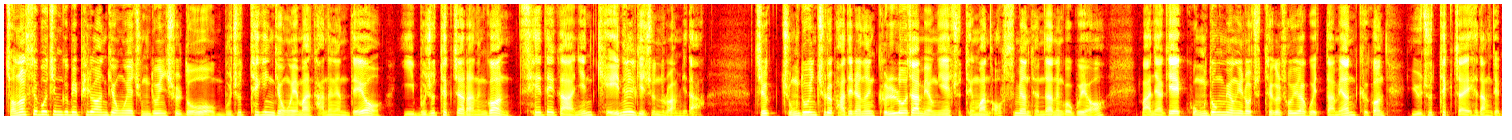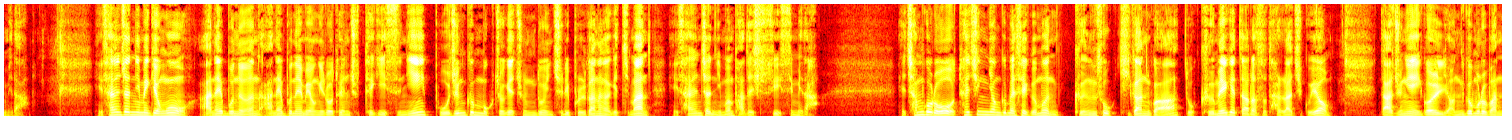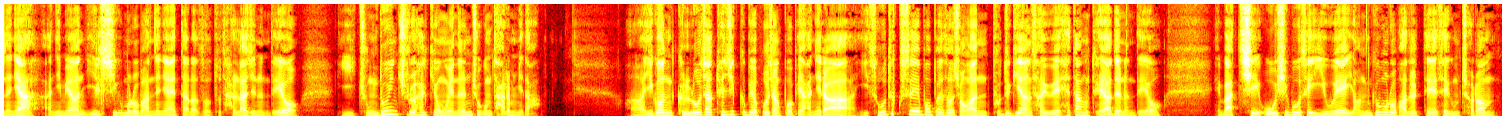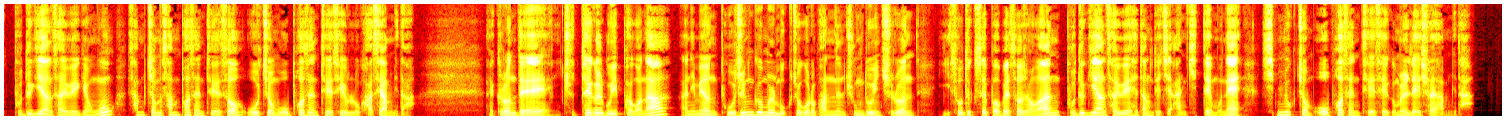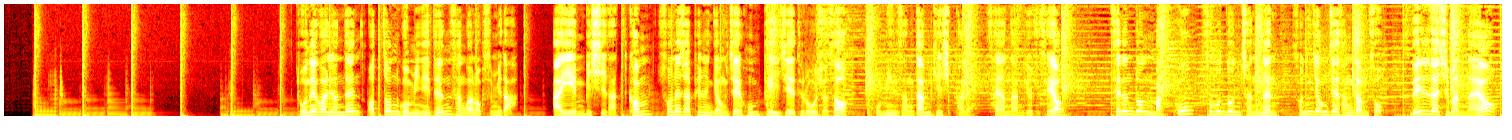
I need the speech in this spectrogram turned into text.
전월세 보증금이 필요한 경우에 중도 인출도 무주택인 경우에만 가능한데요. 이 무주택자라는 건 세대가 아닌 개인을 기준으로 합니다. 즉 중도 인출을 받으려는 근로자 명의의 주택만 없으면 된다는 거고요. 만약에 공동 명의로 주택을 소유하고 있다면 그건 유주택자에 해당됩니다. 사연자님의 경우 아내분은 아내분의 명의로 된 주택이 있으니 보증금 목적의 중도 인출이 불가능하겠지만 사연자님은 받으실 수 있습니다. 참고로 퇴직연금의 세금은 근속 기간과 또 금액에 따라서 달라지고요. 나중에 이걸 연금으로 받느냐 아니면 일시금으로 받느냐에 따라서도 달라지는데요. 이 중도 인출을 할 경우에는 조금 다릅니다. 아, 이건 근로자 퇴직급여 보장법이 아니라 이 소득세법에서 정한 부득이한 사유에 해당돼야 되는데요. 마치 55세 이후에 연금으로 받을 때의 세금처럼 부득이한 사유의 경우 3.3%에서 5.5%의 세율로 과세합니다. 그런데 주택을 구입하거나 아니면 보증금을 목적으로 받는 중도인출은 이 소득세법에서 정한 부득이한 사유에 해당되지 않기 때문에 16.5%의 세금을 내셔야 합니다. 돈에 관련된 어떤 고민이든 상관없습니다. imbc.com 손에 잡히는 경제 홈페이지에 들어오셔서 고민 상담 게시판에 사연 남겨주세요. 새는 돈 맞고 소문 돈 찾는 손경제 상담소. 내일 다시 만나요.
